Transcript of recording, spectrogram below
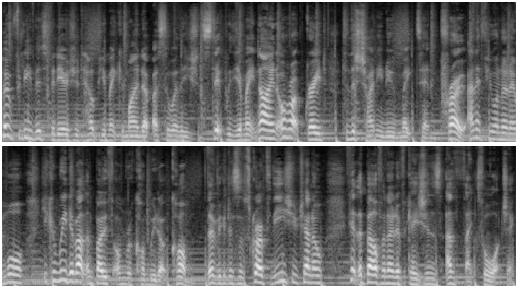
Hopefully this video should help you make your mind up as to whether you should stick with your Mate 9 or upgrade to the shiny new Mate 10 Pro. And if you want to know more, you can read about them both on recombu.com. Don't forget to subscribe to the YouTube channel, hit the bell for notifications, and thanks for watching.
